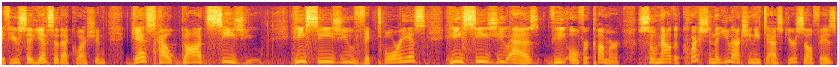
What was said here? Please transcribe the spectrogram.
If you said yes to that question, guess how God sees you? He sees you victorious. He sees you as the overcomer. So now the question that you actually need to ask yourself is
